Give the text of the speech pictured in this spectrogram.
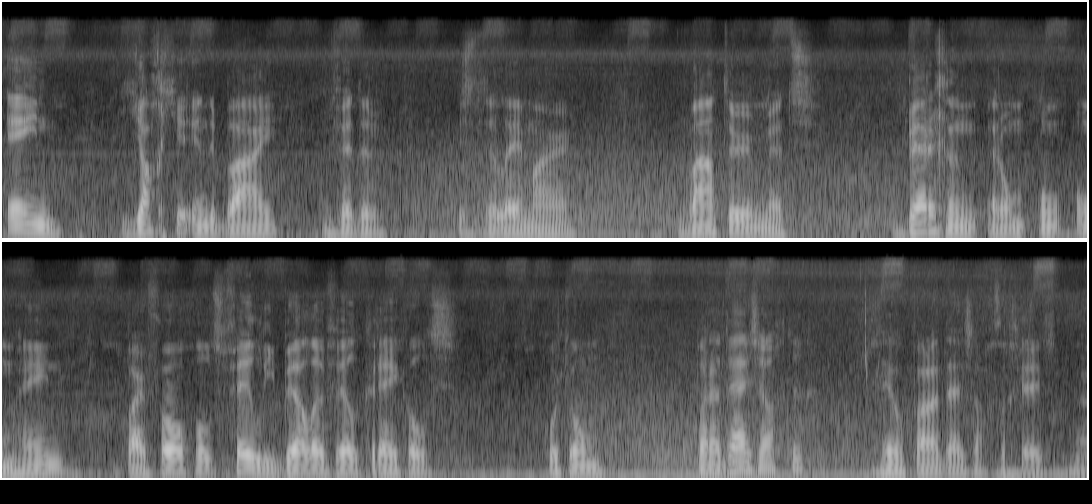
één jachtje in de baai. Verder is het alleen maar water met bergen eromheen. omheen paar vogels, veel libellen, veel krekels. Kortom, paradijsachtig. Heel paradijsachtig geest. Ja.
